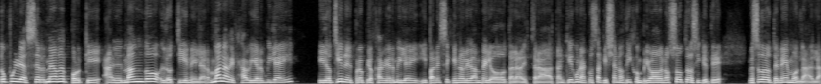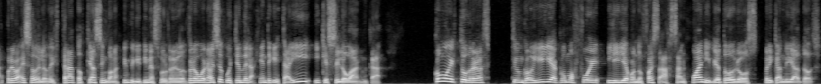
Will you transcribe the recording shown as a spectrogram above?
no puede hacer nada porque al mando lo tiene la hermana de Javier Milei y lo tiene el propio Javier Milei y parece que no le dan pelota, la destratan, que es una cosa que ya nos dijo en privado nosotros y que te, nosotros tenemos las pruebas eso de los destratos que hacen con la gente que tiene a su alrededor. Pero bueno, eso es cuestión de la gente que está ahí y que se lo banca. ¿Cómo es tu relación con Lilia? ¿Cómo fue Lilia cuando fue a San Juan y vio a todos los precandidatos?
